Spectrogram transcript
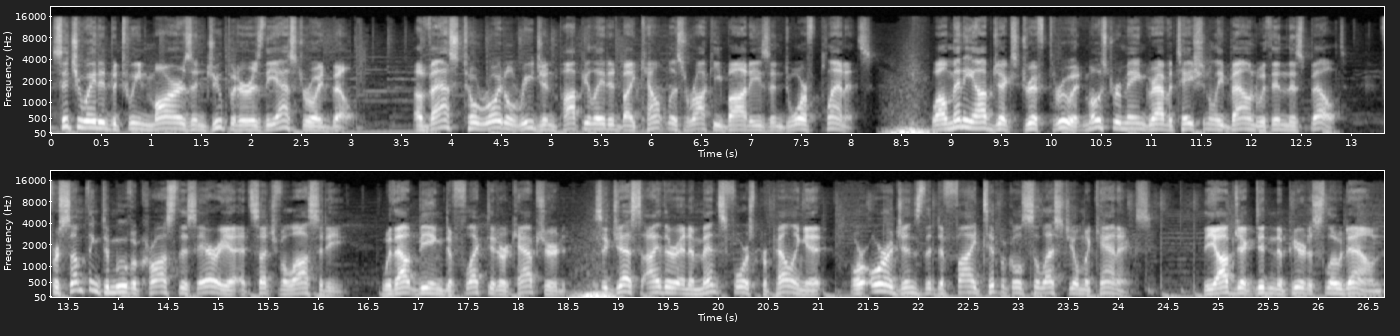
Situated between Mars and Jupiter is the asteroid belt, a vast toroidal region populated by countless rocky bodies and dwarf planets. While many objects drift through it, most remain gravitationally bound within this belt. For something to move across this area at such velocity, without being deflected or captured, suggests either an immense force propelling it or origins that defy typical celestial mechanics. The object didn't appear to slow down,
